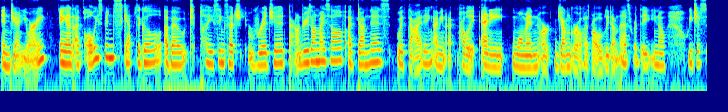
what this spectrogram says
in January. And I've always been skeptical about placing such rigid boundaries on myself. I've done this with dieting. I mean, probably any woman or young girl has probably done this where they, you know, we just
